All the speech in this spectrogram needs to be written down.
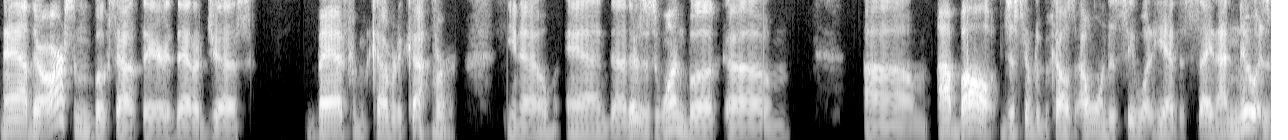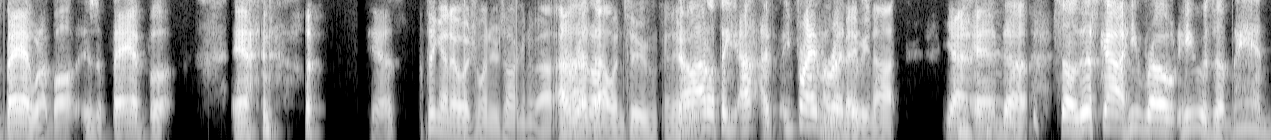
Now, there are some books out there that are just bad from cover to cover, you know. And uh, there's this one book um, um, I bought just simply because I wanted to see what he had to say, and I knew it was bad when I bought it. It was a bad book, and yes, I think I know which one you're talking about. I I read that one too. No, I don't think I, I you probably haven't read maybe not. Yeah, and uh, so this guy he wrote. He was a man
